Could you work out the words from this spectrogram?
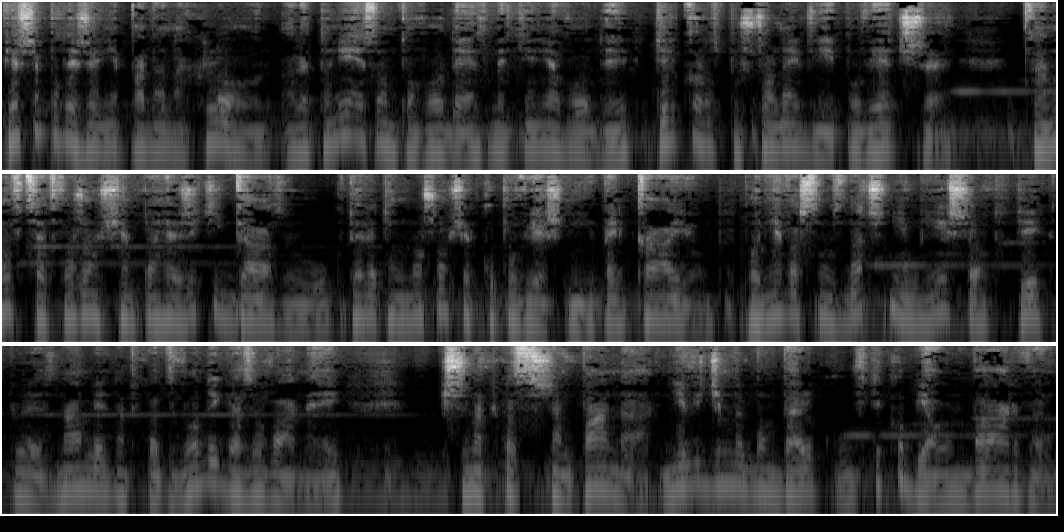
Pierwsze podejrzenie pada na chlor, ale to nie jest on powodem zmętnienia wody, tylko rozpuszczone w niej powietrze. W kranówce tworzą się pęcherzyki gazu, które unoszą się ku powierzchni i pękają. Ponieważ są znacznie mniejsze od tych, które znamy np. z wody gazowanej, czy np. z szampana, nie widzimy bąbelków, tylko białą barwę.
